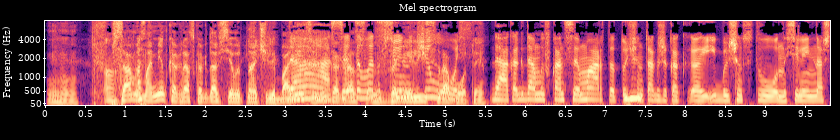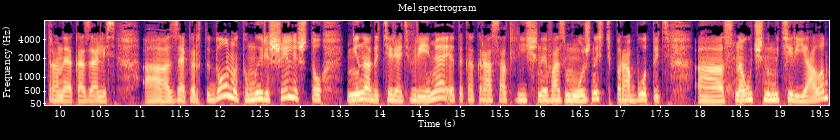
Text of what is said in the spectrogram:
Угу. В самый а момент, как раз, когда все вот начали болеть, да, и вы как раз это занялись работой. Да, когда мы в конце марта, точно mm так же, как э, и большинство населения нашей страны оказались а, заперты дома, то мы решили, что не надо терять время, это как раз отличная возможность поработать а, с научным материалом,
